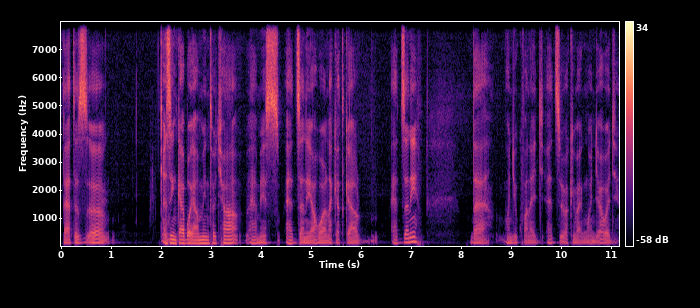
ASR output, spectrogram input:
Tehát ez, ez inkább olyan, mint hogyha elmész edzeni, ahol neked kell edzeni, de mondjuk van egy edző, aki megmondja, hogy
